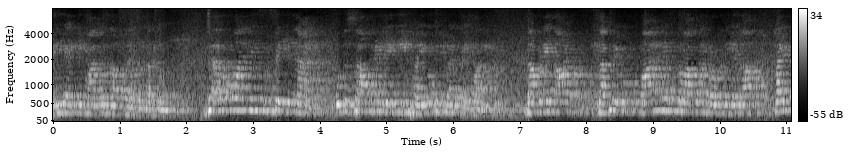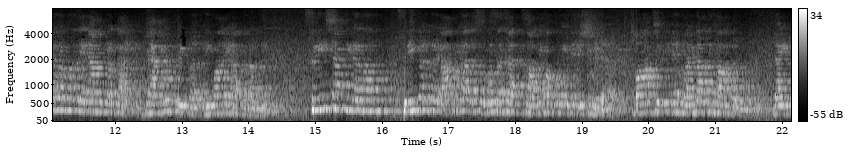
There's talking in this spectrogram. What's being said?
എന്നിവയാക്കി മാറ്റുന്ന ശ്രമങ്ങൾ നടക്കുന്നു. ജൈവമാലിന്യം സംസ്കരിക്കുന്നതിനായി പൊതുസ്ഥാപനങ്ങളിലേക്ക് ഈ ഭയോഹിനികൾ കൈമാറി. നമ്മുടെ നാട് നഗരവും മാലിന്യമുക്തമാക്കുവാൻ പ്രവർത്തിക്കുന്ന ഹരിതകർമ്മ സേനാംഗങ്ങൾക്കായി ബാംഗ്ലൂർ ട്രിപ്പ് വിമാനയാത്ര നടത്തി. സ്ത്രീ ശാക്തീകരണം സ്ത്രീകൾക്ക് രാത്രികാല സുഖസഞ്ചാരം സാധ്യമാക്കുക എന്ന് ലക്ഷ്യമിട്ട് മാർച്ച് എട്ടിന് വനിതാധികാരവും ലൈറ്റ്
